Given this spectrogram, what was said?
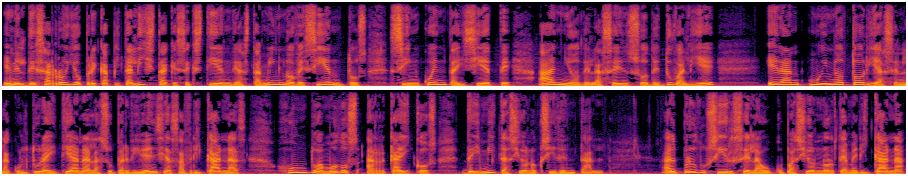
En el desarrollo precapitalista que se extiende hasta 1957, año del ascenso de Duvalier, eran muy notorias en la cultura haitiana las supervivencias africanas junto a modos arcaicos de imitación occidental al producirse la ocupación norteamericana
